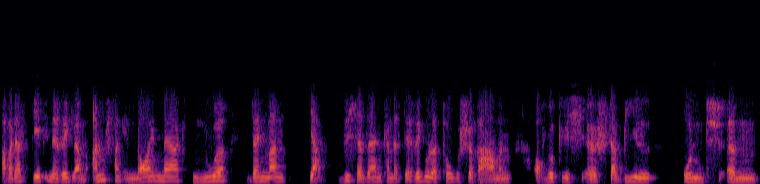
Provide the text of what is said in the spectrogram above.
Aber das geht in der Regel am Anfang in neuen Märkten nur, wenn man ja sicher sein kann, dass der regulatorische Rahmen auch wirklich äh, stabil und ähm,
